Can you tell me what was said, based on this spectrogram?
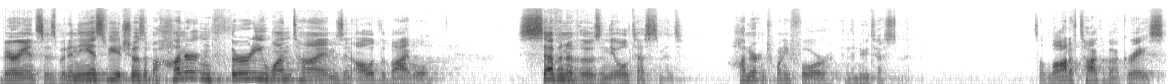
variances, but in the ESV it shows up 131 times in all of the Bible, seven of those in the Old Testament, 124 in the New Testament. A lot of talk about grace.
